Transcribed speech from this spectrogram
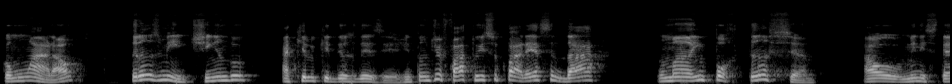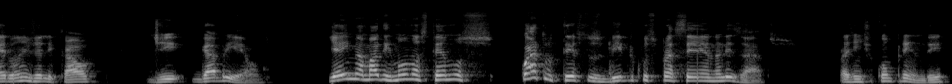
como um arauto, transmitindo aquilo que Deus deseja. Então, de fato, isso parece dar uma importância ao ministério angelical de Gabriel. E aí, meu amado irmão, nós temos quatro textos bíblicos para serem analisados, para a gente compreender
